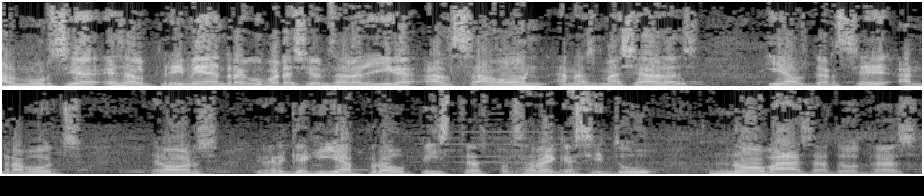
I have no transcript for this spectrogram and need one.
el Múrcia és el primer en recuperacions de la Lliga, el segon en esmaixades i el tercer en rebots. Llavors, jo crec que aquí hi ha prou pistes per saber que si tu no vas a totes,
